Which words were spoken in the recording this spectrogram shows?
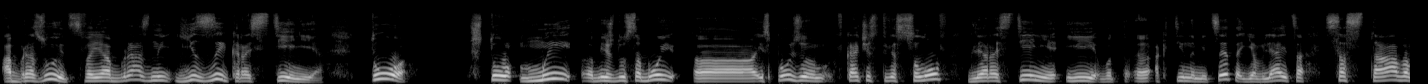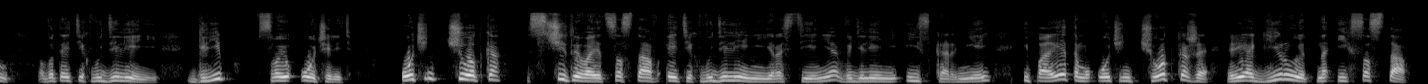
образует своеобразный язык растения. То, что мы э, между собой э, используем в качестве слов для растения, и вот э, актиномицета является составом вот этих выделений. Гриб, в свою очередь, очень четко считывает состав этих выделений растения, выделений из корней, и поэтому очень четко же реагирует на их состав,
